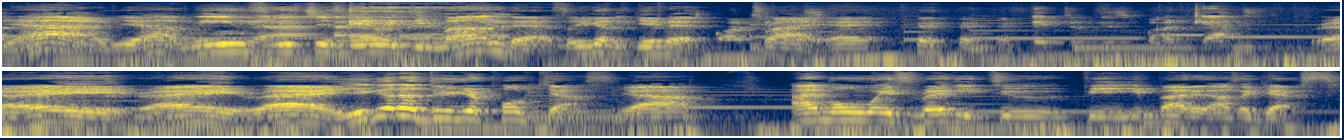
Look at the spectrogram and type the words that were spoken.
Yeah, yeah, means Yeah, which is very yeah, demanded. So you gotta give it a try. eh? Into this podcast. Right, right, right. You gotta do your podcast, yeah. I'm always ready to be invited as a guest.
